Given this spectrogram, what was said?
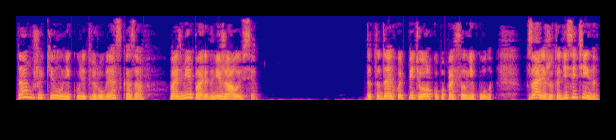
там же кинул Никуле три рубля, сказав, — Возьми, паря, да не жалуйся. — Да ты дай хоть пятерку, — попросил Никула. — В зале же-то десятина.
